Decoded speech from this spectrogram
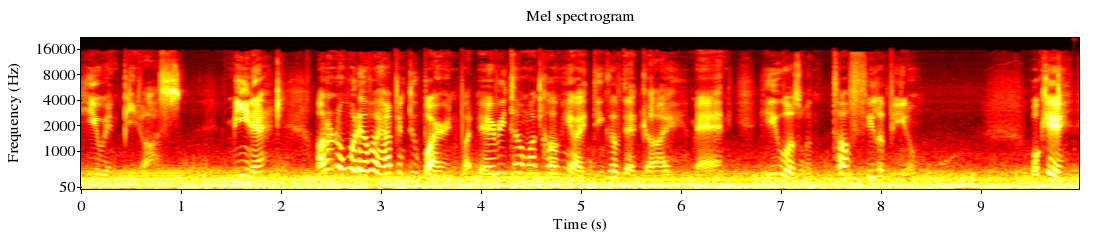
He went beat us. Me, nah. I don't know whatever happened to Byron, but every time I come here, I think of that guy. Man, he was one tough Filipino. Okay,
